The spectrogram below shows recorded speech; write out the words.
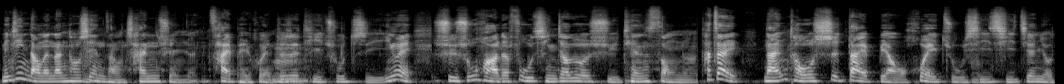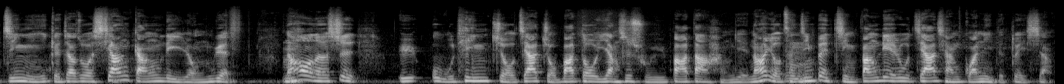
民进党的南投县长参选人蔡培慧就是提出质疑，因为许淑华的父亲叫做许天颂呢，他在南投市代表会主席期间有经营一个叫做香港理容院，然后呢是。与舞厅、酒家、酒吧都一样，是属于八大行业。然后有曾经被警方列入加强管理的对象。嗯、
